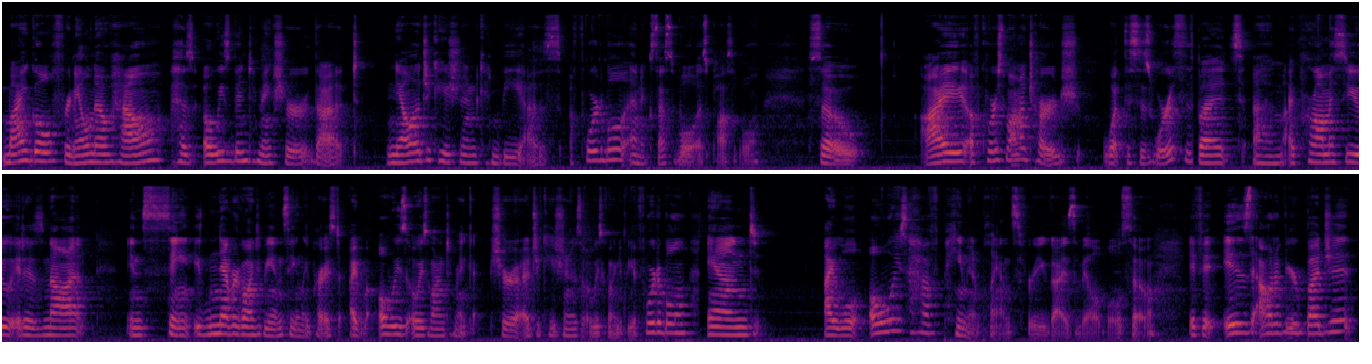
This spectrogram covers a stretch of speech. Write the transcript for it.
my goal for Nail Know How has always been to make sure that nail education can be as affordable and accessible as possible. So, I of course want to charge what this is worth, but um, I promise you it is not insane it's never going to be insanely priced. I've always always wanted to make sure education is always going to be affordable and I will always have payment plans for you guys available. So if it is out of your budget,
